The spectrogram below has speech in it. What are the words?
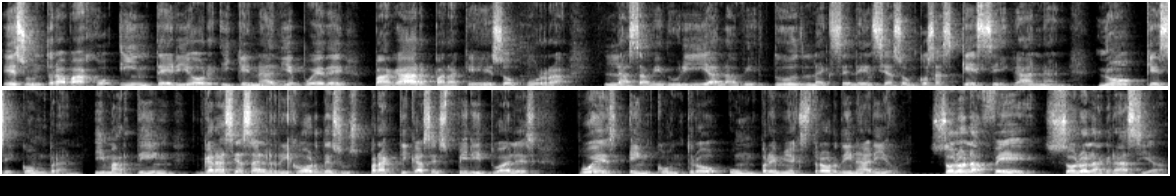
es un trabajo interior y que nadie puede pagar para que eso ocurra. La sabiduría, la virtud, la excelencia son cosas que se ganan, no que se compran. Y Martín, gracias al rigor de sus prácticas espirituales, pues encontró un premio extraordinario. Solo la fe, solo la gracia,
